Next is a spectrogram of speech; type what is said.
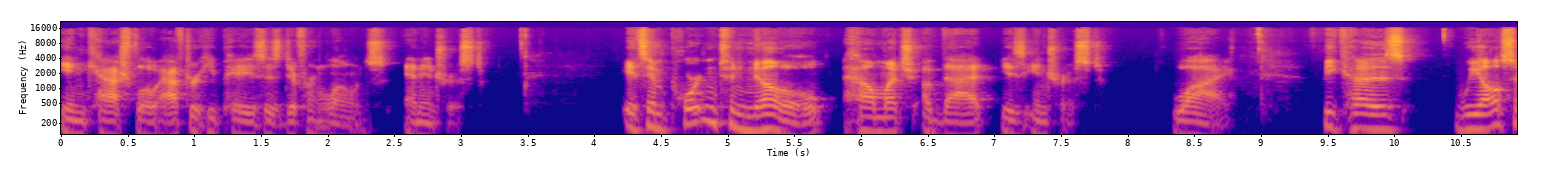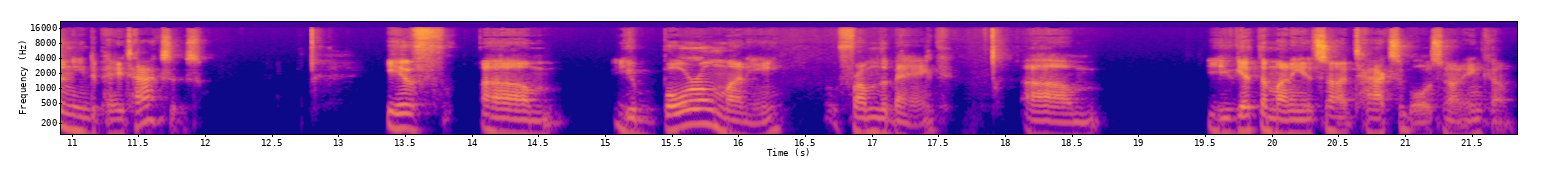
in cash flow after he pays his different loans and interest. It's important to know how much of that is interest. Why? Because we also need to pay taxes. If um, you borrow money from the bank um, you get the money, it's not taxable, it's not income.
